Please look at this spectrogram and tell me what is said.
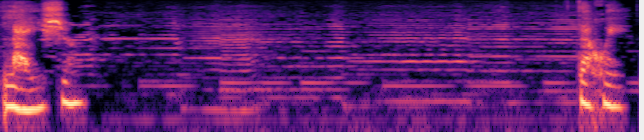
来生。再会。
